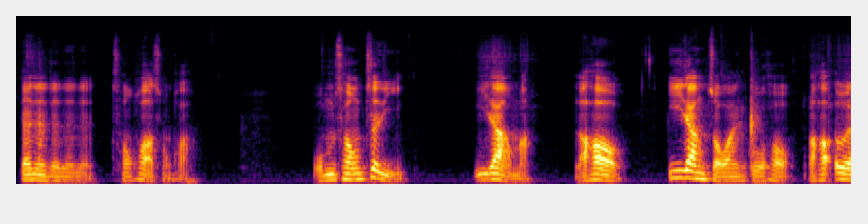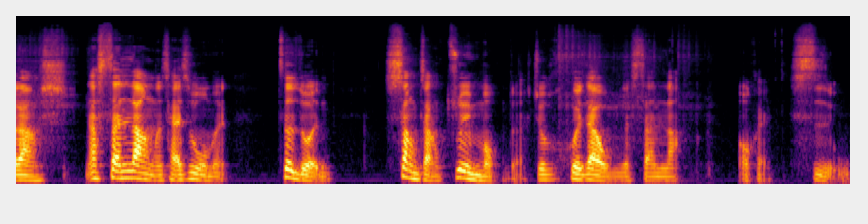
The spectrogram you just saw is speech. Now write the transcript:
等等等等等，重画重画。我们从这里一浪嘛，然后一浪走完过后，然后二浪洗，那三浪呢才是我们这轮上涨最猛的，就会在我们的三浪。OK，四五。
